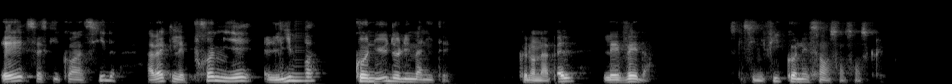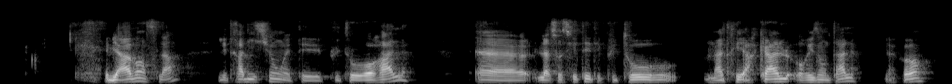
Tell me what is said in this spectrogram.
et c'est ce qui coïncide avec les premiers livres connus de l'humanité, que l'on appelle les Védas ce qui signifie connaissance en sanskrit. Eh bien, avant cela, les traditions étaient plutôt orales, euh, la société était plutôt matriarcale, horizontale, d'accord?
